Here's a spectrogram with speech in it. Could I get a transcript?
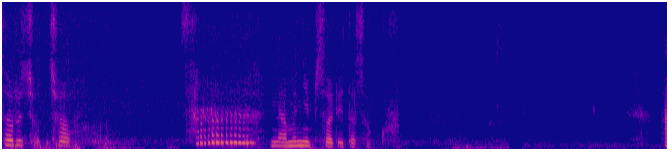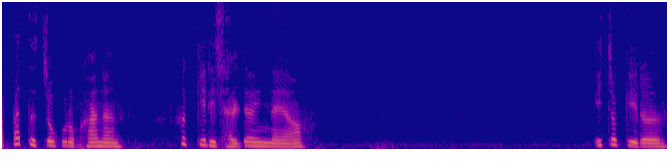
소리 좋죠. 사르르 나뭇잎 소리도 좋고. 아파트 쪽으로 가는 흙길이 잘 되어 있네요. 이쪽 길은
